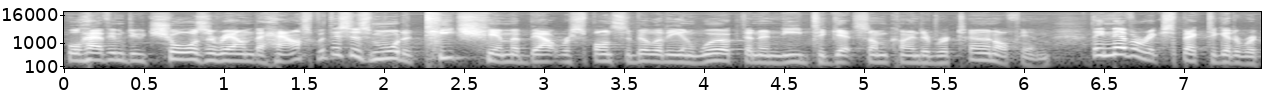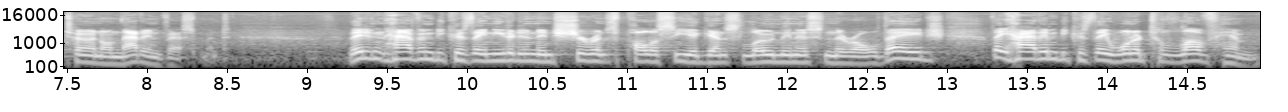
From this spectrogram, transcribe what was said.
will have him do chores around the house, but this is more to teach him about responsibility and work than a need to get some kind of return off him. They never expect to get a return on that investment. They didn't have him because they needed an insurance policy against loneliness in their old age. They had him because they wanted to love him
